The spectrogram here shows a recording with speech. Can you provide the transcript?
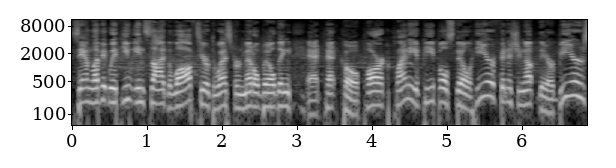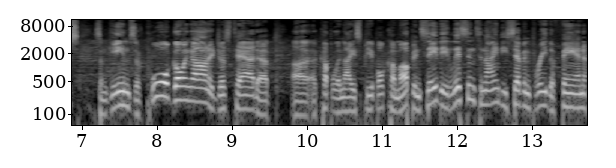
Sam Levitt with you inside the loft here at the Western Metal Building at Petco Park. Plenty of people still here finishing up their beers. Some games of pool going on. I just had a, a couple of nice people come up and say they listen to 97.3 The Fan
